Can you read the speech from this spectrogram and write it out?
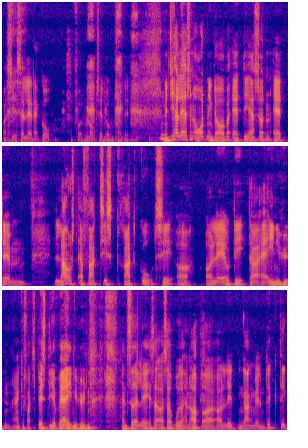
og siger, så lad dig gå, så får du lov til at låne toilettet. Men de har lavet sådan en ordning deroppe, at det er sådan, at øhm, Lavst er faktisk ret god til at, at lave det, der er inde i hytten. Han kan faktisk bedst lide at være inde i hytten. Han sidder og læser, og så rydder han op og, og lidt en gang imellem. Det, det,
